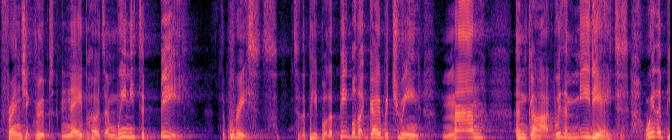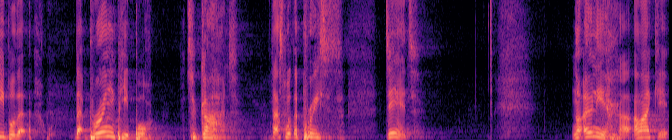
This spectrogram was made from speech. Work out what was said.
friendship groups, neighborhoods, and we need to be the priests to the people, the people that go between man and God. We're the mediators. We're the people that that bring people to God. That's what the priests did. Not only, I like it,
